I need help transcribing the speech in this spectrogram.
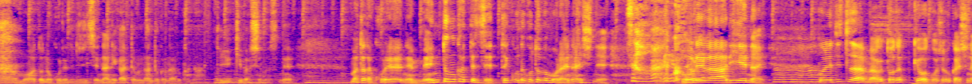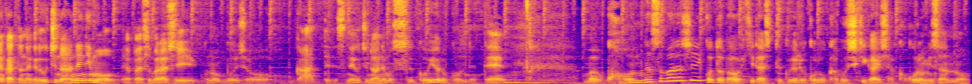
ああもうあと残りの人生何があってもなんとかなるかなっていう気はしますね。まあ、ただこれね面と向かって絶対こんな言葉もらえないしね これはありえない。うんこれ実はまあ当然今日はご紹介しなかったんだけどうちの姉にもやっぱり素晴らしいこの文章があってですねうちの姉もすごい喜んでて、まあ、こんな素晴らしい言葉を引き出してくれるこの株式会社心美さんの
